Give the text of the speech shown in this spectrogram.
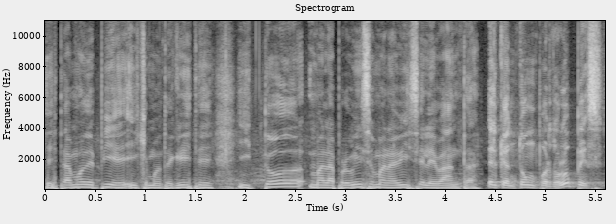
estamos de pie y que Montecristi y toda la provincia de Manabí se levanta. El cantón Puerto López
